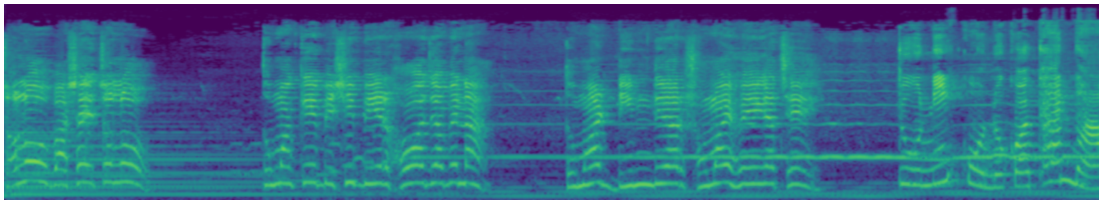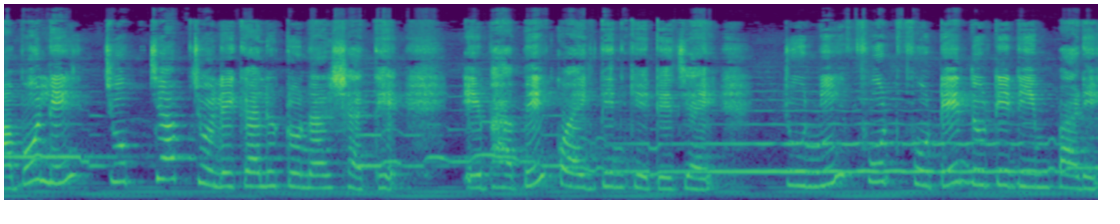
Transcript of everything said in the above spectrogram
চলো বাসায় চলো। তোমাকে বেশি বের হওয়া যাবে না। তোমার ডিম দেওয়ার সময় হয়ে গেছে। টুনি কোনো কথা না বলে চুপচাপ চলে গেল টোনার সাথে। এভাবে কয়েকদিন কেটে যায়। টুনি ফুটফুটে দুটি ডিম পাড়ে।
